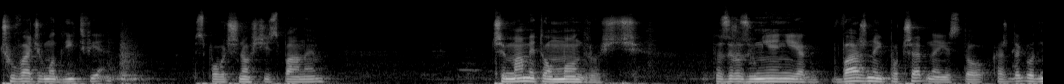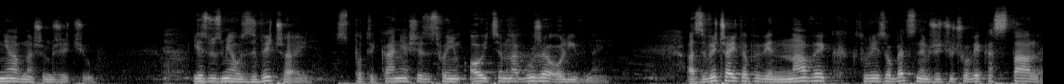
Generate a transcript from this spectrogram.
Czuwać w modlitwie, w społeczności z Panem? Czy mamy tą mądrość, to zrozumienie, jak ważne i potrzebne jest to każdego dnia w naszym życiu? Jezus miał zwyczaj spotykania się ze swoim Ojcem na Górze Oliwnej. A zwyczaj to pewien nawyk, który jest obecny w życiu człowieka stale.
